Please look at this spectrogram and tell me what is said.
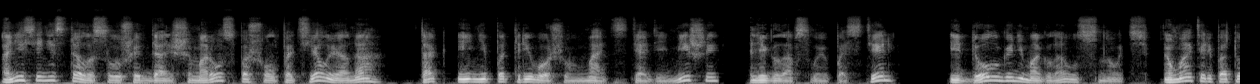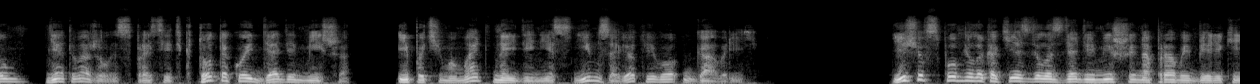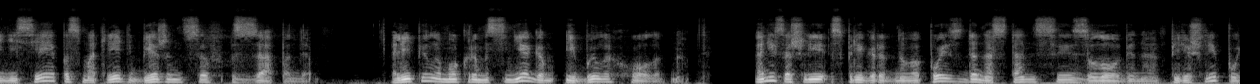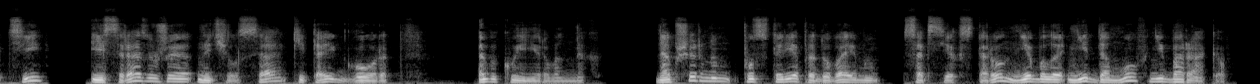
Анисия не стала слушать дальше. Мороз пошел по телу, и она, так и не потревожив мать с дядей Мишей, легла в свою постель и долго не могла уснуть. У матери потом не отважилась спросить, кто такой дядя Миша, и почему мать наедине с ним зовет его Гаврий. Еще вспомнила, как ездила с дядей Мишей на правый берег Енисея посмотреть беженцев с запада. Лепило мокрым снегом, и было холодно. Они сошли с пригородного поезда на станции Злобина, перешли пути, и сразу же начался Китай-город эвакуированных. На обширном пустыре, продуваемом со всех сторон не было ни домов, ни бараков.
